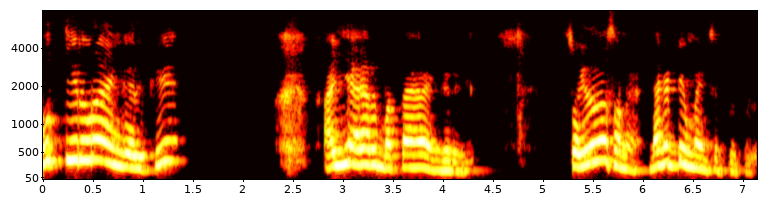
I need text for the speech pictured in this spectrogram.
நூத்தி இருபது ரூபா எங்க இருக்கு? ஐயாயிரம் பத்தாயிரம் எங்க இருக்கு? ஸோ இதை தான் சொன்னேன். நெகட்டிவ் மைண்ட் செட் பீப்புள்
